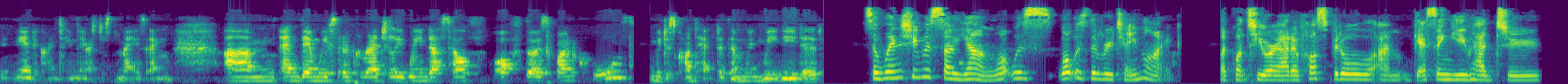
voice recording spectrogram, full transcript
the endocrine team there is just amazing. Um, and then we sort of gradually weaned ourselves off those phone calls. We just contacted them when we needed. So when she was so young, what was what was the routine like? Like once you were out of hospital, I'm guessing you had to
